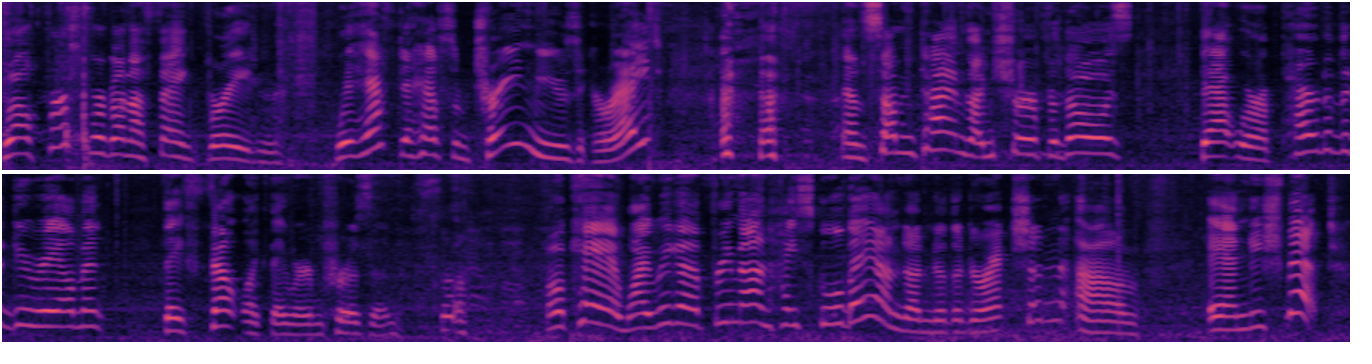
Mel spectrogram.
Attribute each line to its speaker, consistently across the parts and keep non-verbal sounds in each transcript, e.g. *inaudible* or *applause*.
Speaker 1: Well, first we're going to thank Braden. We have to have some train music, right? *laughs* and sometimes I'm sure for those that were a part of the derailment, they felt like they were in prison. So, okay, why we got a Fremont High School Band under the direction of Andy Schmidt.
